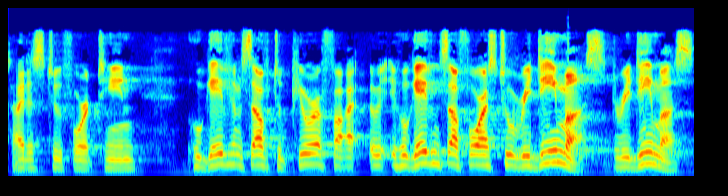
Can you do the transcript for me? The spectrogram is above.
Titus 2:14 who gave himself to purify who gave himself for us to redeem us to redeem us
